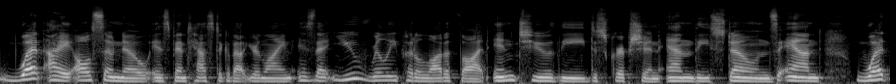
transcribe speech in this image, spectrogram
what I also know is fantastic about your line is that you really put a lot of thought into the description and the stones and what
